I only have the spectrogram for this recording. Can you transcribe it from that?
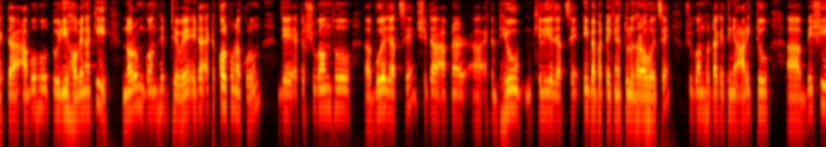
একটা আবহ তৈরি হবে নাকি? নরম গন্ধের ঢেউয়ে এটা একটা কল্পনা করুন যে একটা সুগন্ধ বয়ে যাচ্ছে, সেটা আপনার একটা ঢেউ খেলিয়ে যাচ্ছে। এই ব্যাপারটা এখানে তুলে ধরা হয়েছে। সুগন্ধটাকে তিনি আরেকটু বেশি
